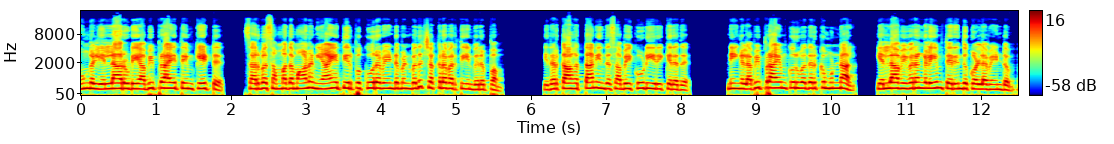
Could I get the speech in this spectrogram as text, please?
உங்கள் எல்லாருடைய அபிப்பிராயத்தையும் கேட்டு சர்வசம்மதமான நியாய தீர்ப்பு கூற வேண்டுமென்பது சக்கரவர்த்தியின் விருப்பம். இதற்காகத்தான் இந்த சபை கூடியிருக்கிறது. நீங்கள் அபிப்பிராயம் கூறுவதற்கு முன்னால் எல்லா விவரங்களையும் தெரிந்து கொள்ள வேண்டும்.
